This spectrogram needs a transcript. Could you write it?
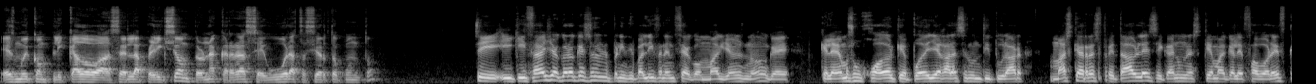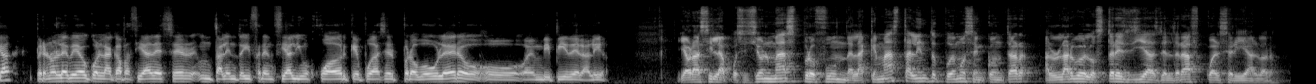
Es muy complicado hacer la predicción, pero una carrera segura hasta cierto punto. Sí, y quizás yo creo que esa es la principal diferencia con Mac Jones, ¿no? Que, que le vemos un jugador que puede llegar a ser un titular más que respetable, si cae en un esquema que le favorezca, pero no le veo con la capacidad de ser un talento diferencial y un jugador que pueda ser Pro Bowler o, o MVP de la liga. Y ahora sí, la posición más profunda, la que más talento podemos encontrar a lo largo de los tres días del draft, ¿cuál sería, Álvaro?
